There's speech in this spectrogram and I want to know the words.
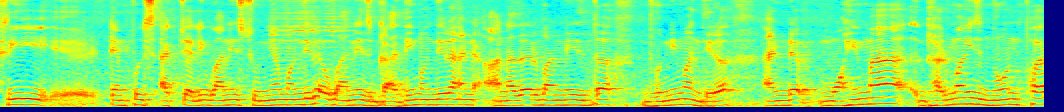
three uh, temples actually. One is Sunya Mandira, one is Gadi Mandira, and another one is the Dhoni Mandira. And uh, Mohima Dharma is known for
